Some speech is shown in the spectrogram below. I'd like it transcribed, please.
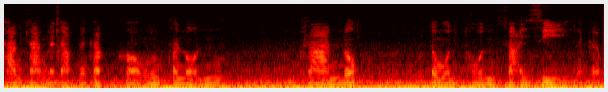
ทางต่างระดับนะครับของถนนพรานนกตมณฑลสาย 4 นะครับ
